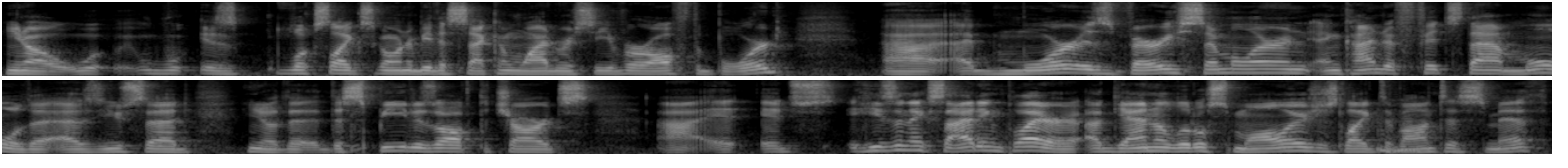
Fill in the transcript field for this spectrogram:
you know is looks like it's going to be the second wide receiver off the board. Uh, Moore is very similar and, and kind of fits that mold, as you said. You know, the the speed is off the charts. Uh, it, it's he's an exciting player. Again, a little smaller, just like DeVonta Smith.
